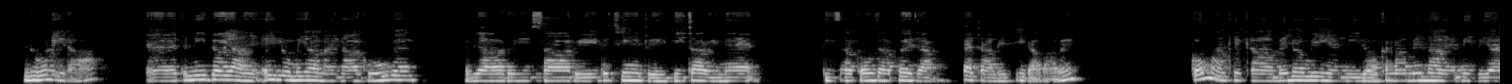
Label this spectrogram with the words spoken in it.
။နိုးနေတာအဲတနည်းပြောရရင်အိတ်လို့မရနိုင်တာကိုပဲကြပြတွေစာတွေတချင်းတွေဂီတတွေနဲ့ဒီစာကုန်းကြဖွဲ့ကြဖတ်ကြလေးရှိတာပါပဲ။ကုန်းမာခေတ်ကမင်းတို့မိရဲ့မိတော့ကလာမင်းသားရဲ့မိဗျာ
